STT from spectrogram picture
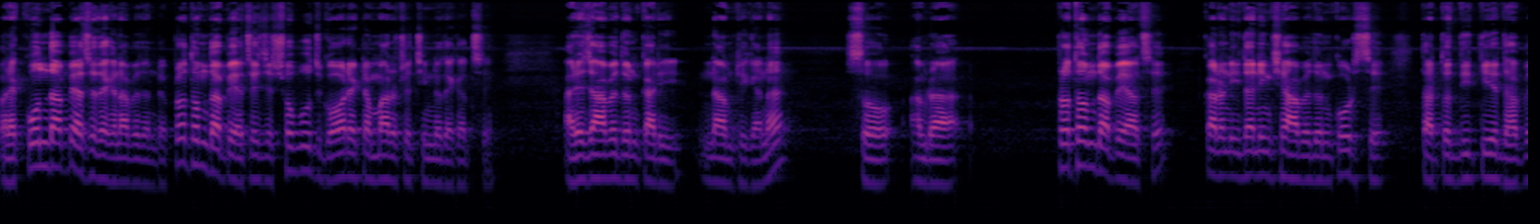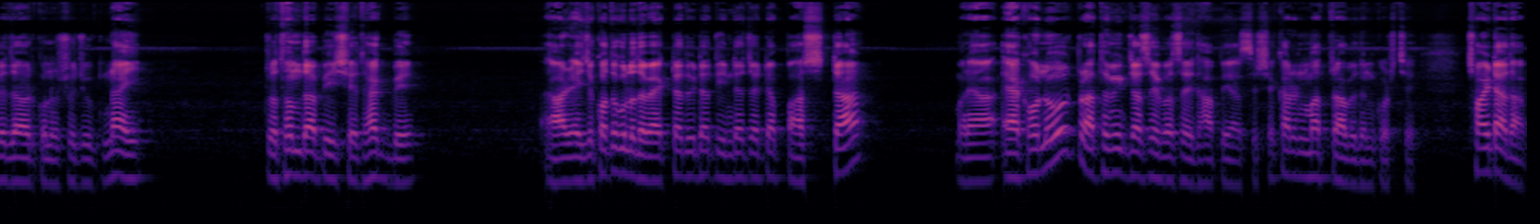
মানে কোন ধাপে আছে দেখেন আবেদনটা? প্রথম ধাপে আছে যে সবুজ ঘর একটা মানুষের চিহ্ন দেখাচ্ছে। আর এই যে আবেদনকারী নাম, ঠিকানা। সো আমরা প্রথম ধাপে আছে, কারণ ইদানিং সে আবেদন করছে, তার তো দ্বিতীয় ধাপে যাওয়ার কোনো সুযোগ নাই। প্রথম ধাপেই সে থাকবে। আর এই যে কতগুলো ধাপ? একটা, দুইটা, তিনটা, চারটা, পাঁচটা। মানে এখনও প্রাথমিক যাচাই বাছাই ধাপে আছে, সে কারণ মাত্র আবেদন করছে। ছয়টা ধাপ।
